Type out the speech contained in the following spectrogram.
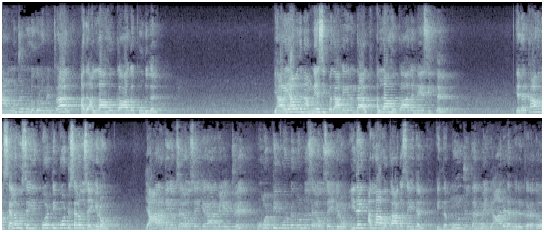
நாம் ஒன்று கூடுகிறோம் என்றால் அது அல்லாஹுக்காக கூடுதல். யாரையாவது நாம் நேசிப்பதாக இருந்தால் அல்லாஹுக்காக நேசித்தல். எதற்காவது செலவு செய் போட்டி போட்டு செலவு செய்கிறோம். யார் அதிகம் செலவு செய்கிறார்கள் என்று போட்டி போட்டு கொண்டு செலவு செய்கிறோம். இதை அல்லாஹுக்காக செய்தல். இந்த மூன்று தன்மை யாரிடம் இருக்கிறதோ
